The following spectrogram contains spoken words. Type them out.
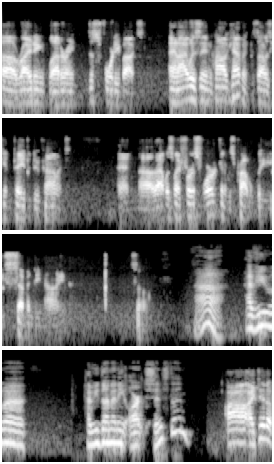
uh, writing, lettering, just 40 bucks. And I was in hog heaven because I was getting paid to do comics. And uh, that was my first work, and it was probably 79. So ah, have you uh, have you done any art since then? Uh, I did a,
